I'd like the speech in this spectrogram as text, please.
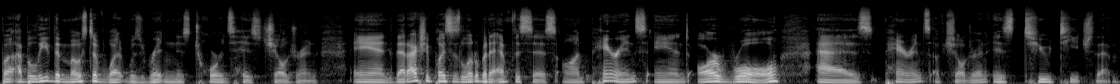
But I believe that most of what was written is towards his children. And that actually places a little bit of emphasis on parents and our role as parents of children is to teach them.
